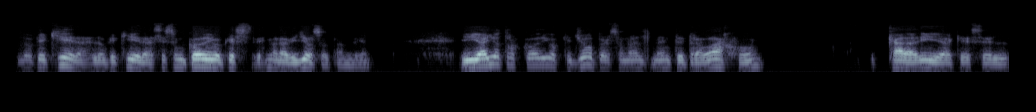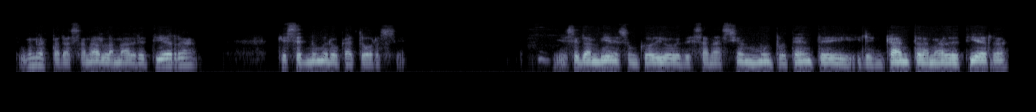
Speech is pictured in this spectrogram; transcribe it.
Lo que quieras, lo que quieras. Es un código que es, es maravilloso también. Y hay otros códigos que yo personalmente trabajo cada día, que es el, uno es para sanar la madre tierra, que es el número 14. Y ese también es un código de sanación muy potente y, y le encanta a la madre tierra.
